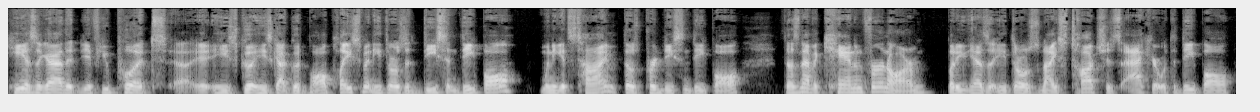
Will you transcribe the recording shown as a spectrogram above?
He is a guy that if you put, uh, he's good. He's got good ball placement. He throws a decent deep ball when he gets time. Throws pretty decent deep ball. Doesn't have a cannon for an arm, but he has a, he throws nice touch. Is accurate with the deep ball.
